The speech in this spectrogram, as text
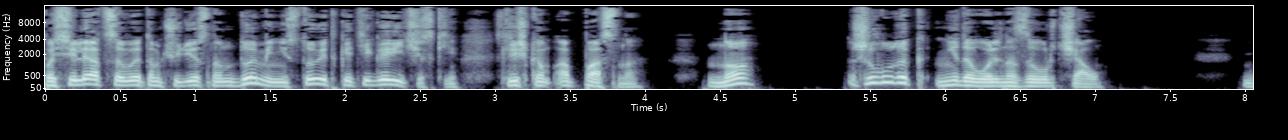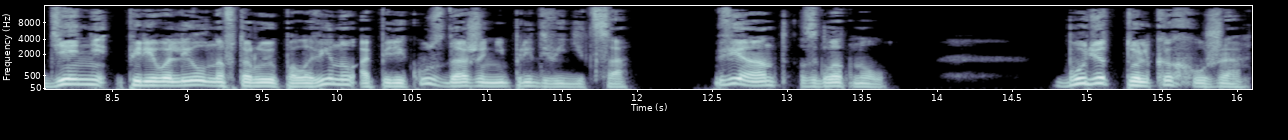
поселяться в этом чудесном доме не стоит категорически, слишком опасно. Но желудок недовольно заурчал. День перевалил на вторую половину, а перекус даже не предвидится. Виант сглотнул. Будет только хуже.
